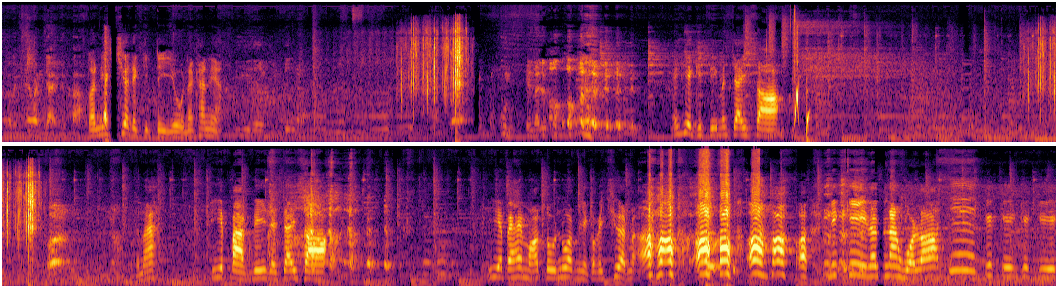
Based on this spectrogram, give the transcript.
เธอเป็นแค่หวัดใหญ่หรือเปล่า ตอนนี้เชื่อเด็กกิติอยู่นะคะเนี่ยๆดีเลยตึ้งนะอุ้ยเห็นไหมล่ะไอ้เหี้ยกิติมันใจสอเห็นไหมไอ้เหี้ยปากดีแต่ใจสอไอ้เหี้ยไปให้หมอตูนนวดมันอย่างก็ไปเชือดมันอ้าวอ้าวอ้าวอ้าวอ้าวนิกกี้นั่นนั่งหัวเราะกิ๊กกิ๊กกิ๊กกิ๊ก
